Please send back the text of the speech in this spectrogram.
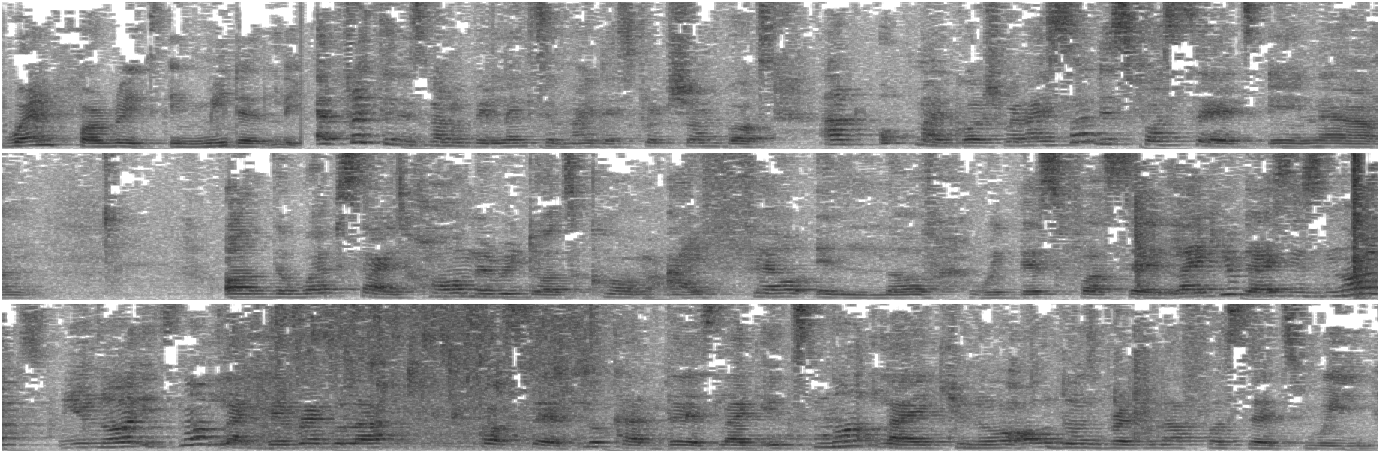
went for it immediately. Everything is going to be linked in my description box. And oh my gosh when i saw this faucet in um on the website homary.com i fell in love with this faucet. Like you guys it's not you know it's not like the regular faucet. Look at this. Like it's not like you know all those regular faucets we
